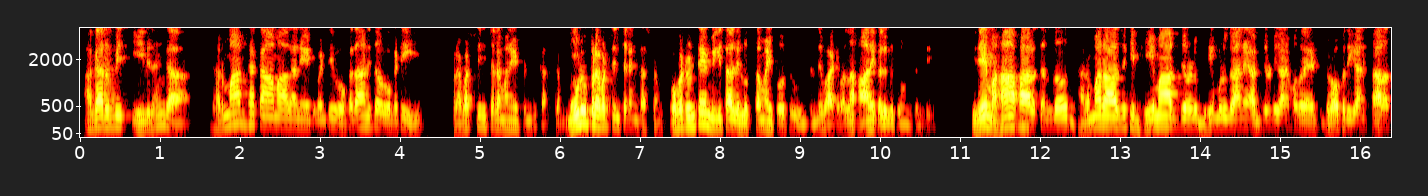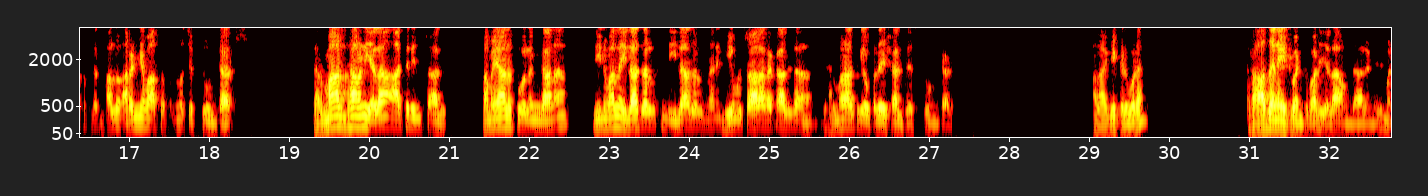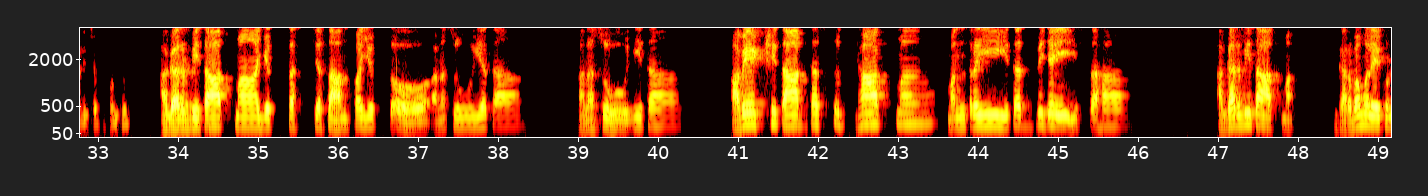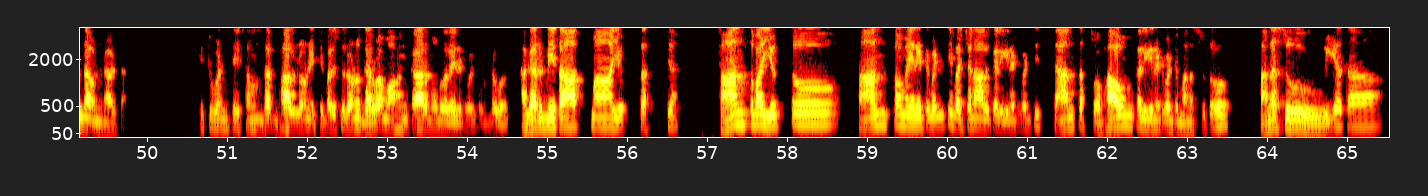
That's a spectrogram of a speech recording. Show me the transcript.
అగర్వి ఈ విధంగా ధర్మార్థ కామాలు అనేటువంటి ఒకదానితో ఒకటి ప్రవర్తించడం అనేటువంటి కష్టం. మూడు ప్రవర్తించడం కష్టం. ఒకటి ఉంటే మిగతాది లుప్తమైపోతూ ఉంటుంది వాటి వల్ల హాని కలుగుతూ ఉంటుంది. ఇదే మహాభారతంలో ధర్మరాజుకి భీమార్జునుడు భీముడు గాని అర్జునుడు గాని మొదలైన ద్రౌపది గాని చాలా సందర్భాల్లో అరణ్యవాసంలో చెప్తూ ఉంటారు. ధర్మార్థాలను ఎలా ఆచరించాలి? సమయానుకూలంగాన? దీనివల్ల ఇలా జరుగుతుంది ఇలా జరుగుతుందని భీముడు చాలా రకాలుగా ధర్మరాజుకి ఉపదేశాలు చేస్తూ ఉంటాడు. అలాగే ఇక్కడ కూడా రాజు అనేటువంటి వాడు ఎలా ఉండాలనేది మళ్ళీ చెప్పుకుంటూ అగర్వితాత్మాయుక్త సాంపయుక్తో అనసూయత అనసూయిత. అవేక్షితార్థ శుద్ధాత్మ మంత్రయీతద్విజై సహ. అగర్వితాత్మ గర్వము లేకుండా ఉండాలట. ఎటువంటి సందర్భాల్లోనూ ఎట్టి పరిస్థితుల్లోనూ గర్వము అహంకారము మొదలైనటువంటి ఉండకూడదు. అగర్వితాత్మాయుక్త సాంత్వయుక్తో శాంతమైనటువంటి వచనాలు కలిగినటువంటి శాంత స్వభావం కలిగినటువంటి మనస్సుతో అనసూయత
